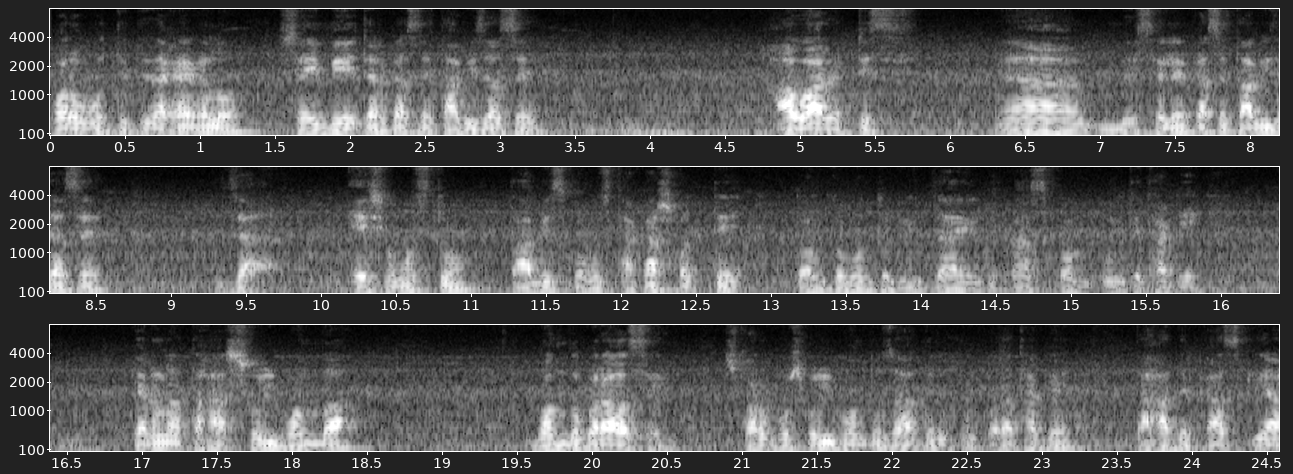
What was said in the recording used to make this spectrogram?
পরবর্তীতে দেখা গেল, সেই মেয়েটার কাছে তাবিজ আছে, আবার একটি ছেলের কাছে তাবিজ আছে, যা এই সমস্ত তাবিজ কবজ থাকা সত্ত্বে তন্ত্রমন্ত্র বিদ্যা একটু কাজ কম করিতে থাকে। কেননা তাহার শরীর বন্ধ বন্ধ করা আছে। সর্বশরীর বন্ধ যাহাদের উপর করা থাকে, তাহাদের কাজ ক্রিয়া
